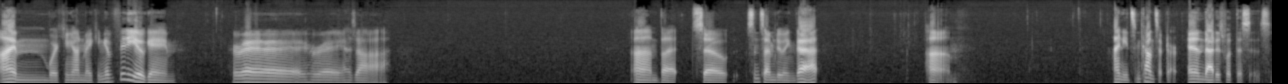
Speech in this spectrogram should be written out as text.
I'm working on making a video game. Hooray, hooray, huzzah. Um, but, so, since I'm doing that, um, I need some concept art, and that is what this is.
